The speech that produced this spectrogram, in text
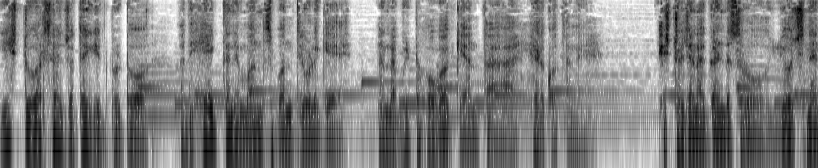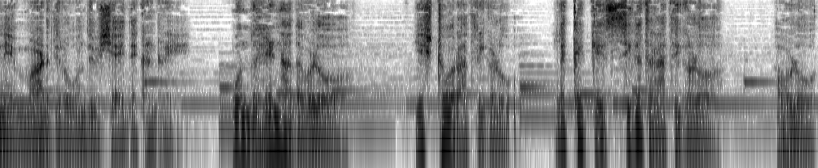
ಇಷ್ಟು ವರ್ಷ ಜೊತೆಗಿದ್ಬಿಟ್ಟು ಅದು ಹೇಗ್ ತಾನೆ ಮನ್ಸು ಬಂತು ಇವಳಿಗೆ, ನನ್ನ ಬಿಟ್ಟು ಹೋಗೋಕೆ ಅಂತ ಹೇಳ್ಕೊತಾನೆ. ಎಷ್ಟು ಜನ ಗಂಡಸರು ಯೋಚನೆ ಮಾಡದಿರೋ ಒಂದು ವಿಷಯ ಇದೆ ಕಣ್ರಿ. ಒಂದು ಹೆಣ್ಣಾದವಳು ಎಷ್ಟೋ ರಾತ್ರಿಗಳು ಲೆಕ್ಕಕ್ಕೆ ಸಿಗದ ರಾತ್ರಿಗಳು. ಅವಳು,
